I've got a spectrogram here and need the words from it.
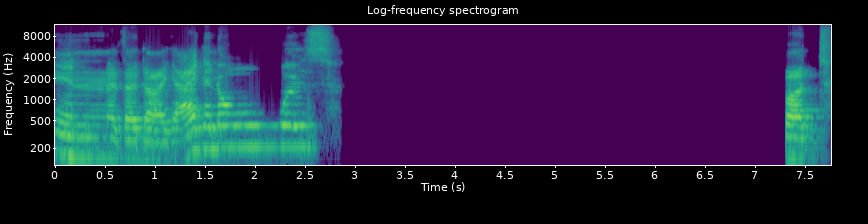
in the diagonals. But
